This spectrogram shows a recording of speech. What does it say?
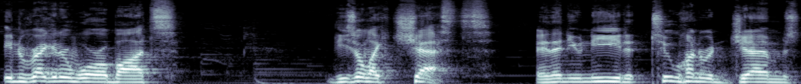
In regular war robots, these are like chests. And then you need 200 gems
